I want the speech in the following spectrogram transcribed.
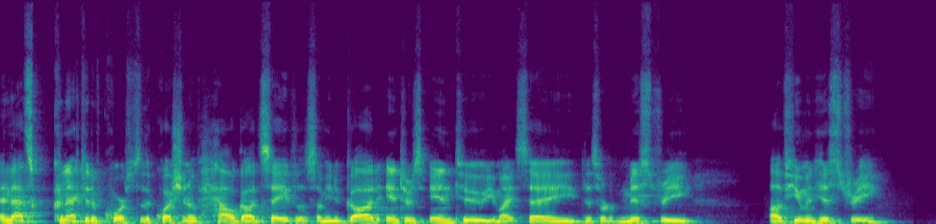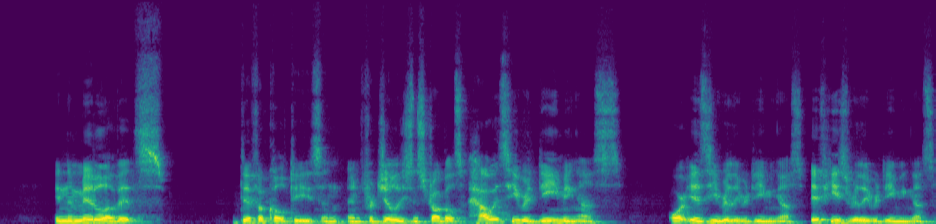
And that's connected, of course, to the question of how God saves us. I mean, if God enters into, you might say, the sort of mystery of human history in the middle of its difficulties and, and fragilities and struggles, how is he redeeming us? Or is he really redeeming us? If he's really redeeming us,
